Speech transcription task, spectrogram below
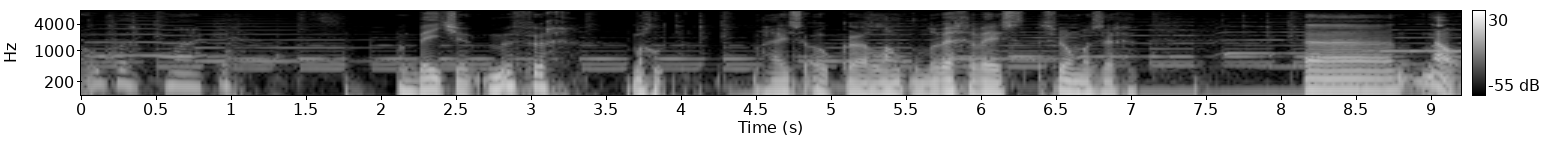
Openmaken. Een beetje muffig. Maar goed, hij is ook uh, lang onderweg geweest, zullen we maar zeggen. Uh, nou,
